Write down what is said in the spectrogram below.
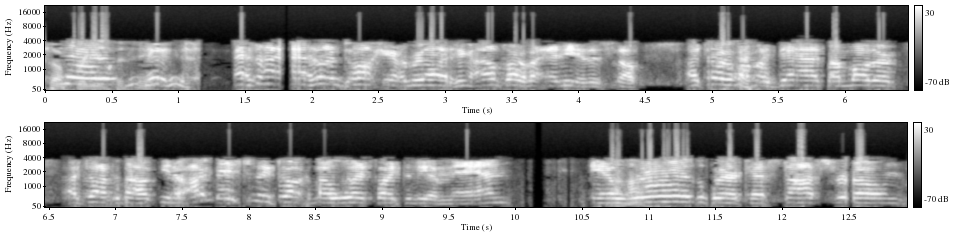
stuff? No, we're used to seeing? no. As, I, as I'm talking, I'm realizing I don't talk about any of this stuff. I talk about my dad, my mother. I talk about, you know, I basically talk about what it's like to be a man in a Uh-huh. world where testosterone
